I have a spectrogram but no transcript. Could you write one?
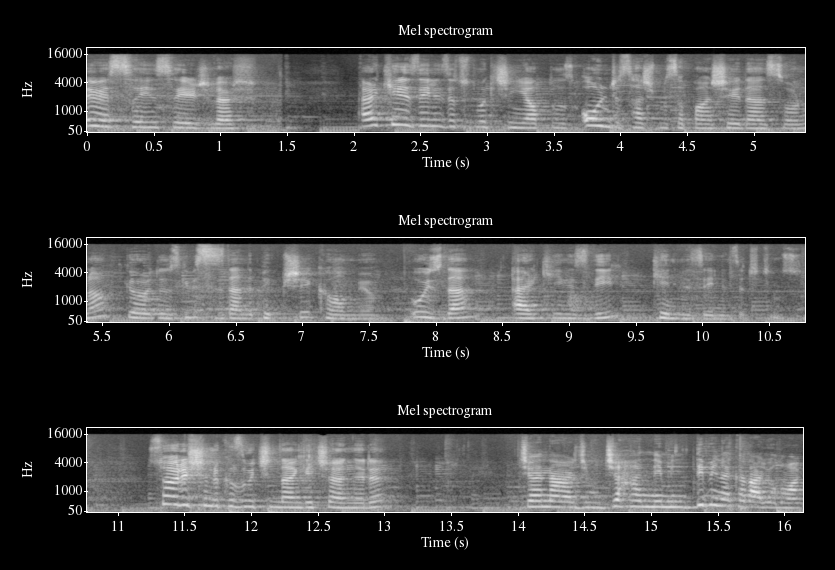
Evet sayın seyirciler. Erkeğinizi elinizde tutmak için yaptığınız onca saçma sapan şeyden sonra gördüğünüz gibi sizden de pek bir şey kalmıyor. O yüzden erkeğiniz değil kendinizi elinizde tutunuz. Söyle şimdi kızım içinden geçenleri. Caner'cim cehennemin dibine kadar yolum var.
